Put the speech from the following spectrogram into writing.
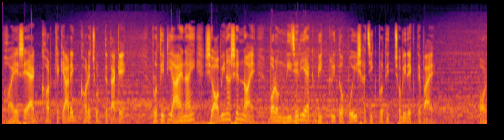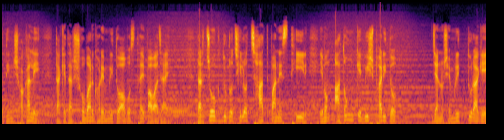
ভয়ে সে এক ঘর থেকে আরেক ঘরে ছুটতে থাকে। প্রতিটি আয়নায় সে অবিনাশের নয়, বরং নিজেরই এক বিকৃত পৈশাচিক প্রতিচ্ছবি দেখতে পায়। পরদিন সকালে তাকে তার শোবার ঘরে মৃত অবস্থায় পাওয়া যায়। তার চোখ দুটো ছিল ছাদ পানে স্থির এবং আতঙ্কে বিস্ফারিত, যেন সে মৃত্যুর আগে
